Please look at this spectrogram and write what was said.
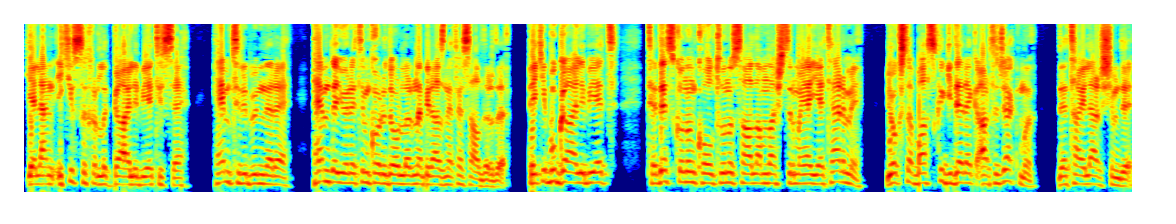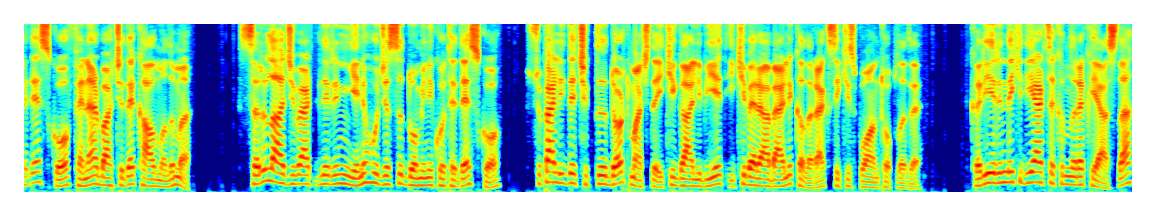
gelen 2-0'lık galibiyet ise hem tribünlere hem de yönetim koridorlarına biraz nefes aldırdı. Peki bu galibiyet Tedesco'nun koltuğunu sağlamlaştırmaya yeter mi? Yoksa baskı giderek artacak mı? Detaylar şimdi. Tedesco Fenerbahçe'de kalmalı mı? Sarı lacivertlilerin yeni hocası Domenico Tedesco, Süper Lig'de çıktığı 4 maçta 2 galibiyet 2 beraberlik alarak 8 puan topladı. Kariyerindeki diğer takımlara kıyasla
